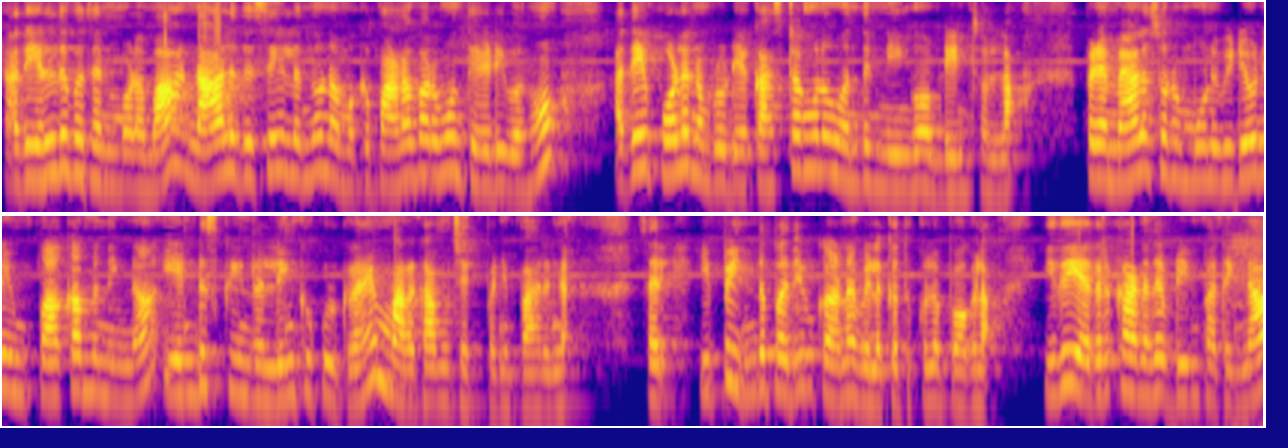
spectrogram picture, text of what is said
அது எழுதுவதன் மூலமாக நாலு திசையிலேருந்தும் நமக்கு பணவரமும் தேடி வரும். அதே போல் நம்மளுடைய கஷ்டங்களும் வந்து நீங்கும் அப்படின்னு சொல்லலாம். இப்போ நான் மேலே சொன்ன மூணு வீடியோ நீங்கள் பார்க்காம இருந்தீங்கன்னா எண்டு ஸ்க்ரீனில் லிங்க் கொடுக்குறேன். மறக்காமல் செக் பண்ணி பாருங்கள் சரி இப்போ இந்த பதிவுக்கான விளக்கத்துக்குள்ளே போகலாம். இது எதற்கானது அப்படின்னு பார்த்தீங்கன்னா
